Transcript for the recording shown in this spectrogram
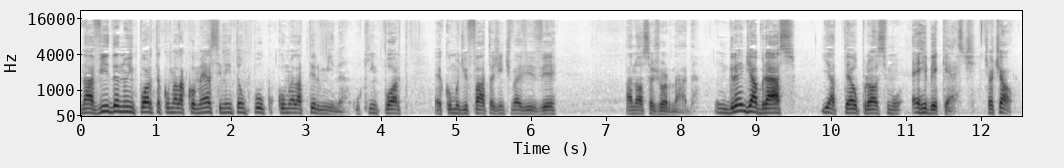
Na vida não importa como ela começa e nem tão pouco como ela termina. O que importa é como de fato a gente vai viver a nossa jornada. Um grande abraço e até o próximo RBcast. Tchau, tchau.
